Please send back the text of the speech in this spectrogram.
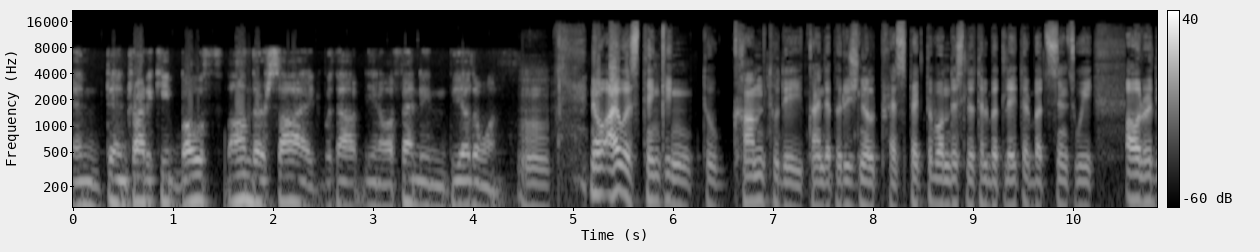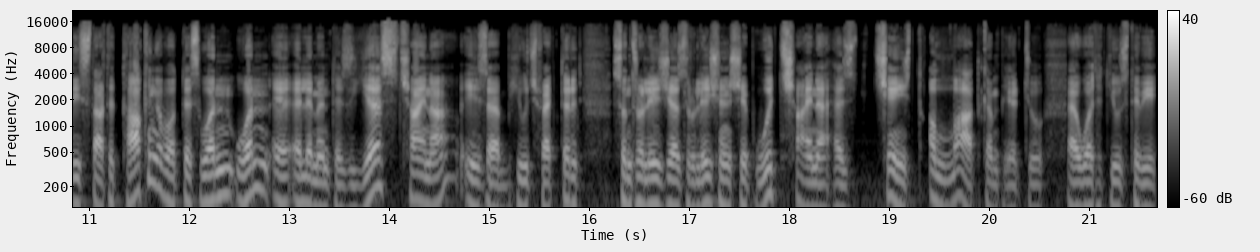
and and try to keep both on their side without you know offending the other one. Mm. No, I was thinking to come to the kind of original perspective on this a little bit later, but since we already started talking about this, one one uh, element is yes, China is a huge factor. Central Asia's relationship with China has changed a lot compared to uh, what it used to be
